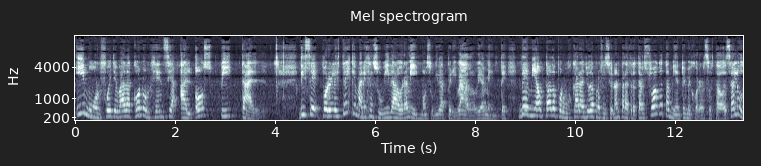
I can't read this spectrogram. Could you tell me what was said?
y Moore fue llevada con urgencia al hospital. Dice, por el estrés que maneja en su vida ahora mismo, su vida privada obviamente, Demi ha optado por buscar ayuda profesional para tratar su agotamiento y mejorar su estado de salud.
